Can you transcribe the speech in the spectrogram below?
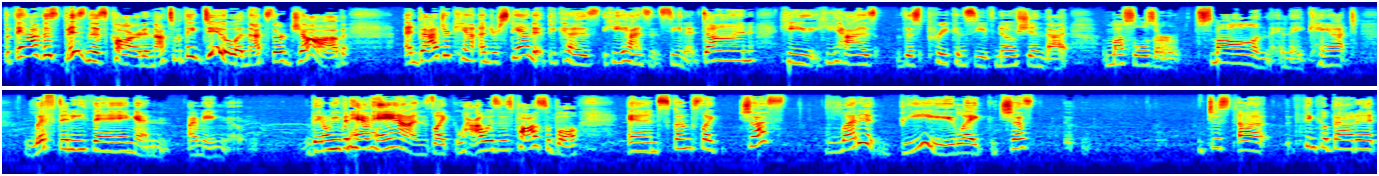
but they have this business card and that's what they do and that's their job. And Badger can't understand it because he hasn't seen it done. He he has this preconceived notion that mussels are small and, and they can't lift anything. And I mean, they don't even have hands. Like, how is this possible? And Skunk's like, just let it be. Like, just, just uh, think about it,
